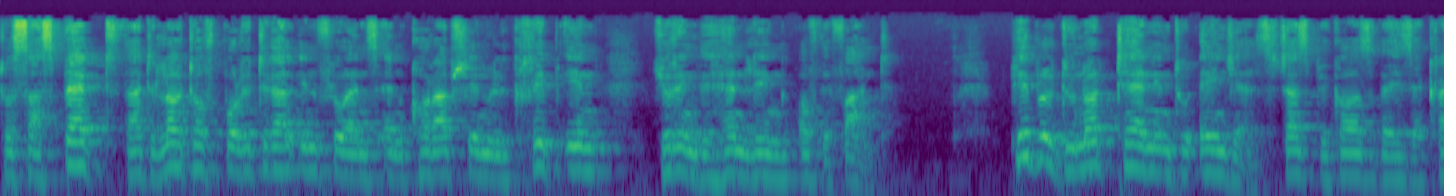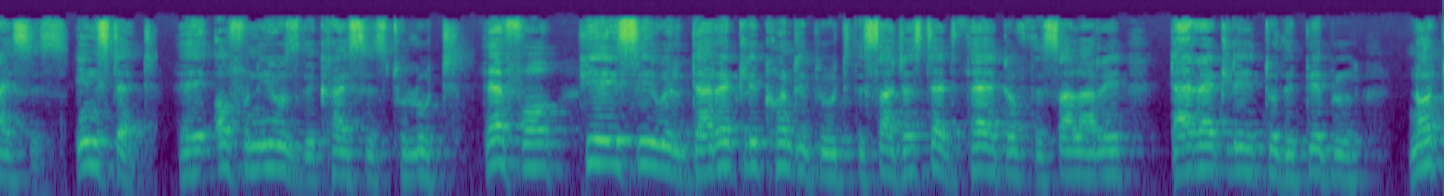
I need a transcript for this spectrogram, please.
to suspect that a lot of political influence and corruption will creep in during the handling of the fund. People do not turn into angels just because there is a crisis. Instead, they often use the crisis to loot. Therefore, PAC will directly contribute the suggested third of the salary directly to the people, not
